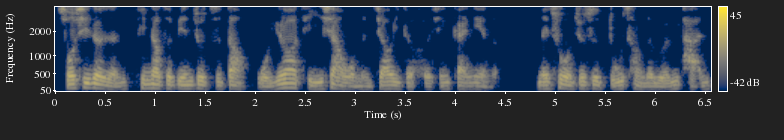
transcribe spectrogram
熟悉的人听到这边就知道，我又要提一下我们交易的核心概念了。没错，就是赌场的轮盘，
